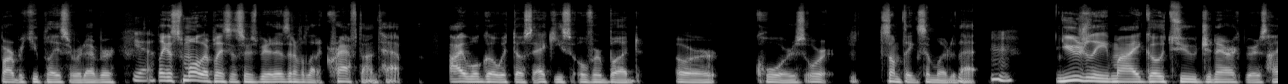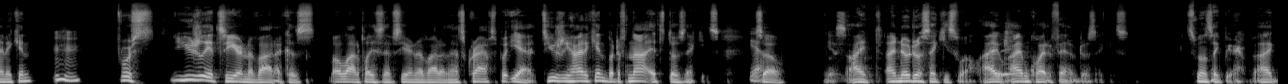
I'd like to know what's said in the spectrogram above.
barbecue place or whatever, Yeah. like a smaller place that serves beer that doesn't have a lot of craft on tap, I will go with Dos Equis over Bud or Coors or something similar to that. Mhm. Usually, my go-to generic beer is Heineken. Mhm. Or s- usually it's Sierra Nevada because a lot of places have Sierra Nevada and that's craft. But yeah, it's usually Heineken. But if not, it's Dos Equis. Yeah. So yes, I I know Dos Equis well. I I'm quite a fan of Dos Equis. It smells like beer. I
